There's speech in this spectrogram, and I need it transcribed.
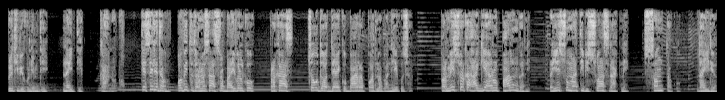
पृथ्वीको निम्ति नैतिक कानुन हो। त्यसैले त पवित्र धर्मशास्त्र बाइबलको प्रकाश चौध अध्यायको बाह्र पदमा भनिएको छ। परमेश्वरका आज्ञाहरू पालन गर्ने र यसुमाथि विश्वास राख्ने सन्तको धैर्य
